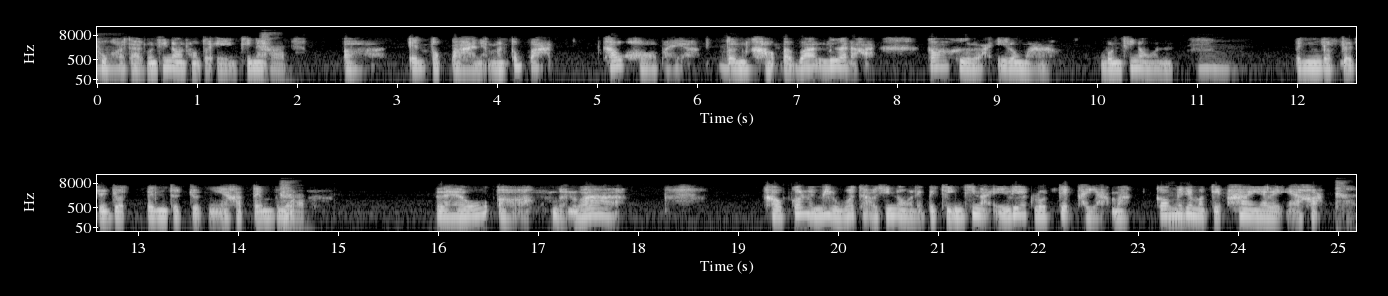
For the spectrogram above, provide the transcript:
ผูกคอตายบนที่นอนของตัวเองทีเนี้ยครับเอ่อเอ็นตกปลาเนี่ย มันก็บาด เข้าคอไปอะอืมจนเขาแบบว่าเลือดอะค่ะ ก็คือไหลลงมา บนที่นอนอืมเป็นหยดหยดหยดหยดเป็นจุดๆอย่างเงี้ยค่ะ เต็มไปหมดครับแล้ว เออเหมือนว่า เขาก็เลยไม่รู้ว่าจะเอาที่นอนเนี่ยไปทิ้งที่ไหนเรียกรถเก็บขยะมาก็ไม่ได้มาเก็บให้อะไรอย่างเงี้ยค่ะครับ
